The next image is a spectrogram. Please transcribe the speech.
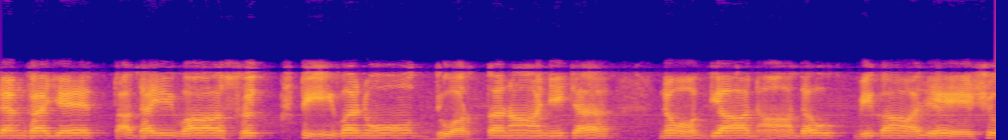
लङ्घयेत्तथैवासृष्टिवनोद्वर्तनानि च नोद्यानादौ विकालेषु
